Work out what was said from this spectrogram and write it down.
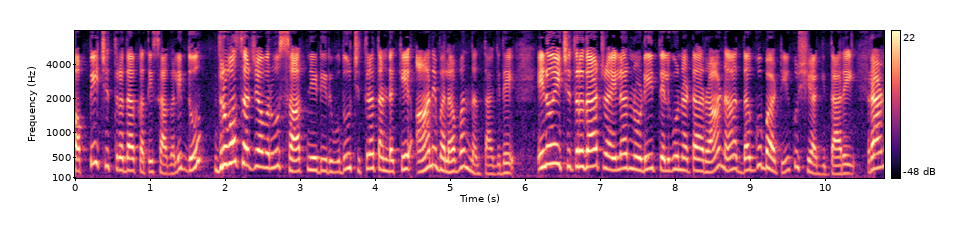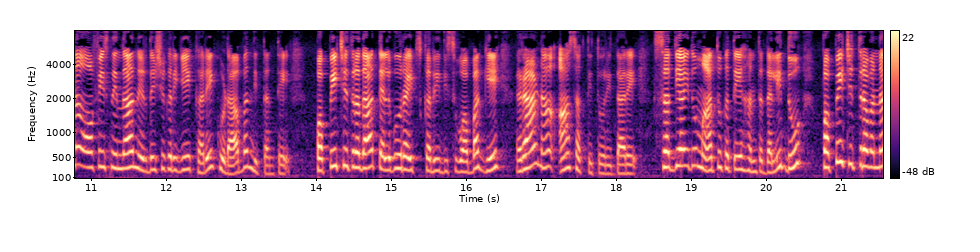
ಪಪ್ಪಿ ಚಿತ್ರದ ಕತೆ ಸಾಗಲಿದ್ದು, ಧ್ರುವ ಸರ್ಜಾ ಅವರು ಸಾಥ್ ನೀಡಿರುವುದು ಚಿತ್ರತಂಡಕ್ಕೆ ಆನೆ ಬಲ ಬಂದಂತಾಗಿದೆ. ಇನ್ನು ಈ ಚಿತ್ರದ ಟ್ರೈಲರ್ ನೋಡಿ ತೆಲುಗು ನಟ ರಾಣಾ ದಗ್ಗುಬಾಟಿ ಖುಷಿಯಾಗಿದ್ದಾರೆ. ರಾಣಾ ಆಫೀಸ್ನಿಂದ ನಿರ್ದೇಶಕರಿಗೆ ಕರೆ ಕೂಡ ಬಂದಿತ್ತಂತೆ. ಪಪ್ಪಿ ಚಿತ್ರದ ತೆಲುಗು ರೈಟ್ಸ್ ಖರೀದಿಸುವ ಬಗ್ಗೆ ರಾಣಾ ಆಸಕ್ತಿ ತೋರಿದ್ದಾರೆ. ಸದ್ಯ ಇದು ಮಾತುಕತೆ ಹಂತದಲ್ಲಿದ್ದು, ಪಪ್ಪಿ ಚಿತ್ರವನ್ನ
